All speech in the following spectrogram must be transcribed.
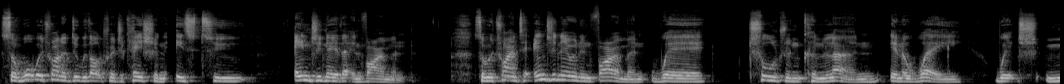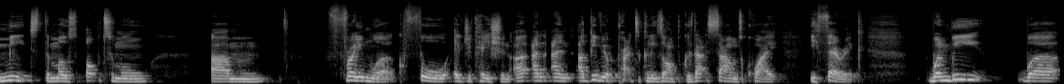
So what we're trying to do with Ultra Education is to engineer that environment. So we're trying to engineer an environment where children can learn in a way which meets the most optimal um, framework for education. I, and, and I'll give you a practical example because that sounds quite etheric. When we were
